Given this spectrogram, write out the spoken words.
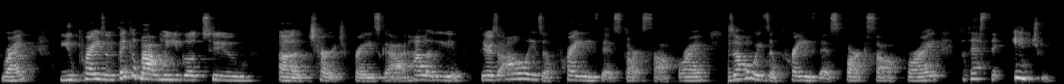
Right? You praise him. Think about when you go to a church, praise God. Hallelujah. There's always a praise that starts off, right? There's always a praise that sparks off, right? But that's the entry.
